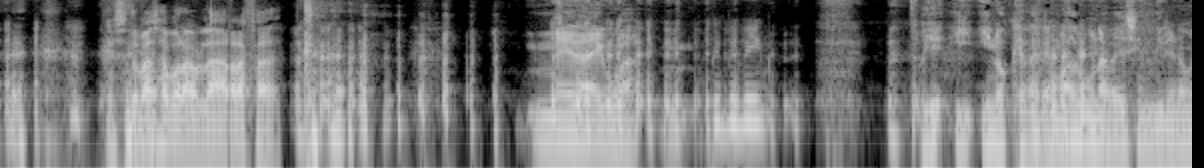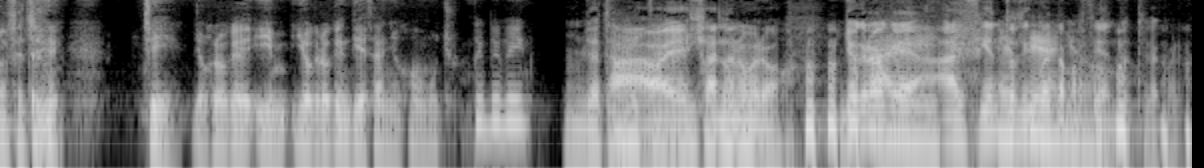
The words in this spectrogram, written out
Eso te pasa por hablar, Rafa. Me da igual. Oye, ¿y, y nos quedaremos alguna vez sin dinero en efectivo? Sí, yo creo que, y yo creo que en 10 años, como mucho. Pi, pi, pi. Ya está, está, echando números. Yo creo que al en 150% estoy de acuerdo.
